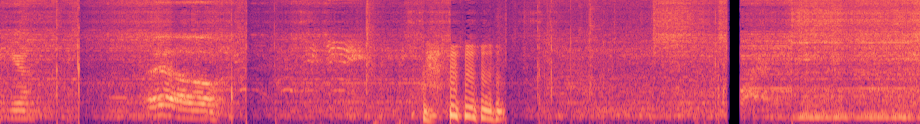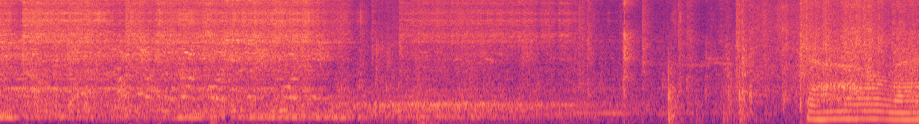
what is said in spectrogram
Thank you. Calvin. Calvin.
